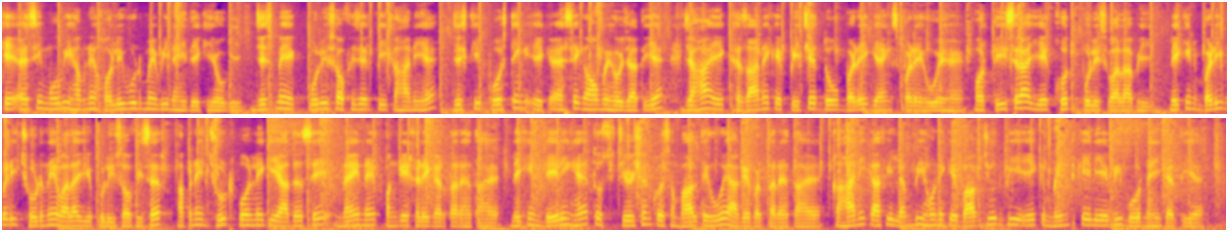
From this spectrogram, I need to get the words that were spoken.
कि ऐसी मूवी हमने हॉलीवुड में भी नहीं देखी होगी, जिसमें एक पुलिस ऑफिसर की कहानी है, जिसकी पोस्टिंग एक ऐसे गाँव में हो जाती है, जहाँ एक खजाने के पीछे दो बड़े गैंग्स पड़े हुए हैं, और तीसरा ये खुद पुलिस वाला भी, लेकिन बड़ी बड़ी छोड़ने वाला ये पुलिस ऑफिसर अपने झूठ बोलने की आदत से नए नए पंगे खड़े करता रहता है। लेकिन डेरिंग है तो सिचुएशन को संभालते हुए आगे बढ़ता रहता है। कहानी काफ़ी लंबी होने के बावजूद भी एक मिनट के लिए भी बोर नहीं करती है।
